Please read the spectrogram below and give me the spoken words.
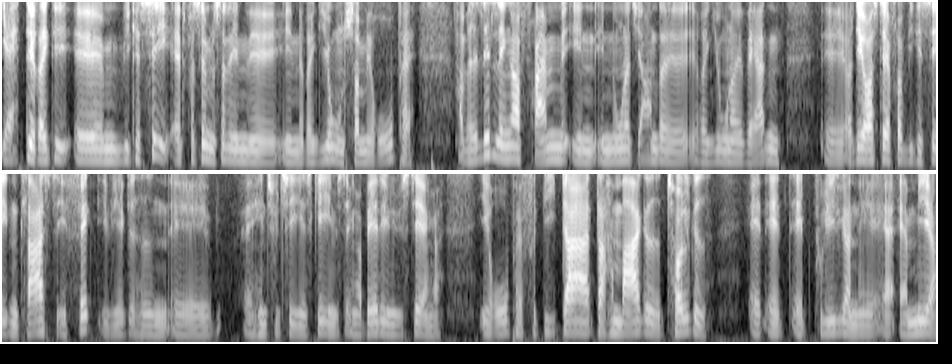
Ja, det er rigtigt. Øh, vi kan se, at for eksempel sådan en, øh, en region som Europa har været lidt længere fremme end, end nogle af de andre øh, regioner i verden. Øh, og det er også derfor, at vi kan se den klareste effekt i virkeligheden øh, af hensyn til ESG-investeringer og bæredygtige investeringer i Europa, fordi der, der har markedet tolket, at, at, at politikerne er, er mere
